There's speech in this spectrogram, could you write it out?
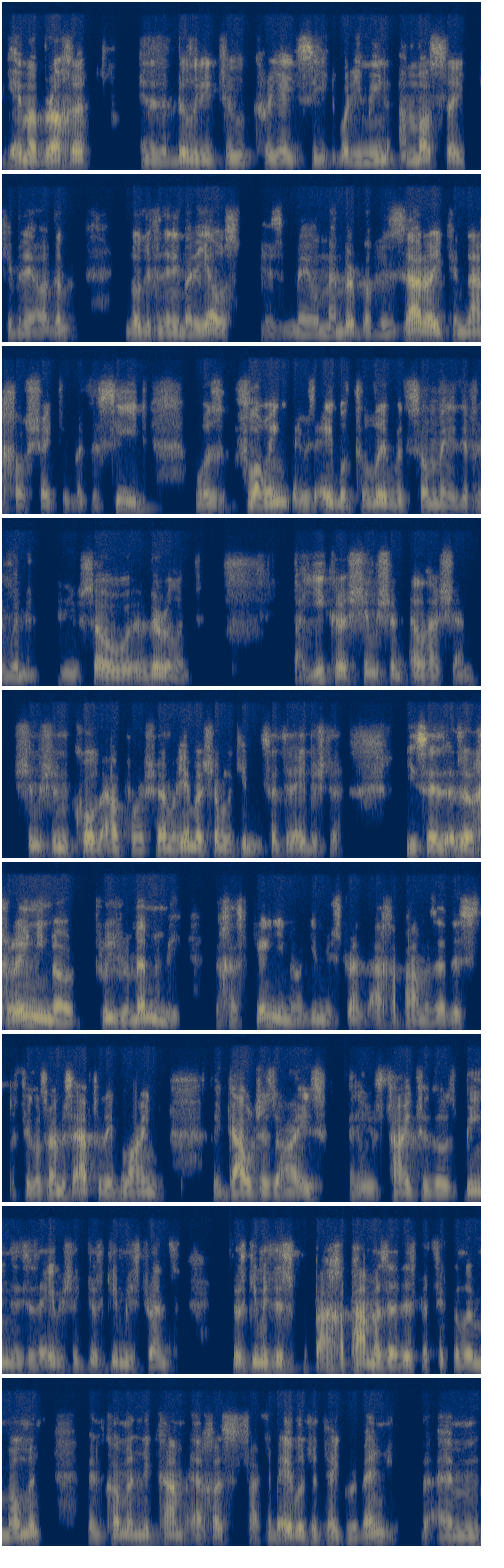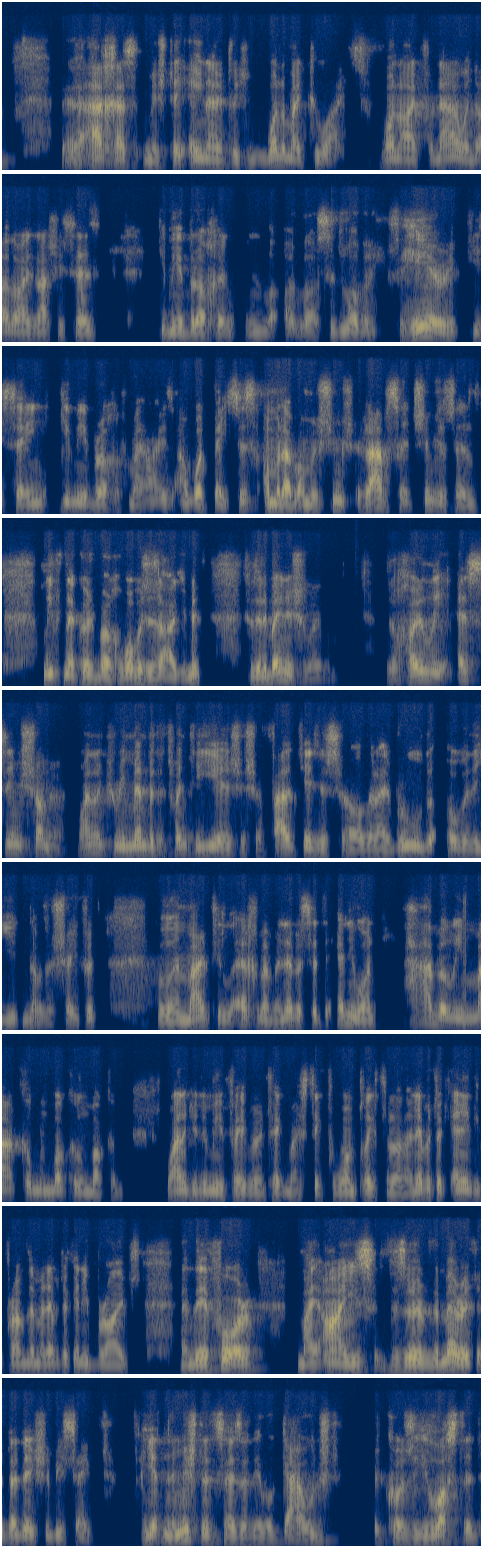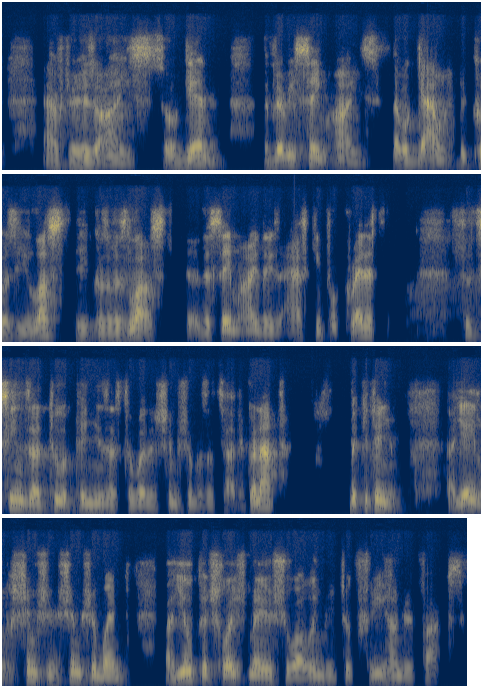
He gave him a bracha in his ability to create seed. What do you mean? Amasai kibnei Adam, no different than anybody else, his male member, but the zarai kenachal shaitim. But the seed was flowing. He was able to live with so many different women, and he was so virulent. Yikra Shimshon El Hashem. Shimshon called out to Hashem. He said to the he said, please remember me. Give me strength. This particular time, after they blind, they gouge his eyes, and he was tied to those beams. And He says, Abishter, just give me strength. Just give me this this particular moment. Then come and nikam echas, so I can be able to take revenge. Um, mishtei One of my two eyes. One eye for now, and the other eye, Rashi says, give me a bracha in Lasid. So here he's saying, give me a bracha for my eyes. On what basis? Amar Rav, Shimsh, Rav said, Shimsh says, Leaf Nekosh What was his argument? So the Rebbeinu Shalom. The Esim Shana. Why don't you remember the 20 years that I ruled over the Yidden? That was a Shafet. I never said to anyone, Makom Mokum why don't you do me a favor and take my stick from one place to another? I never took anything from them. I never took any bribes. And therefore, my eyes deserve the merit that they should be saved. And Yet in the Mishnah it says that they were gouged because he lusted after his eyes. So again, the very same eyes that were gouged because he lust, because of his lust, the same eye that he's asking for credit. So it seems there are two opinions as to whether Shimshon was a tzaddik or not. But continue. Shimshon went. He took three hundred fox,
